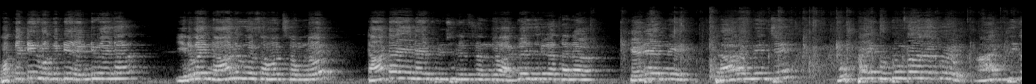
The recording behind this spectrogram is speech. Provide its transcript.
ఒకటి ఒకటి రెండు వేల ఇరవై నాలుగో సంవత్సరంలో టాటా ఏ లైఫ్ ఇన్సూరెన్స్ నందు అడ్వైజర్గా తన కెరీర్ని ప్రారంభించి ముప్పై కుటుంబాలకు ఆర్థిక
